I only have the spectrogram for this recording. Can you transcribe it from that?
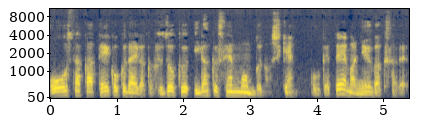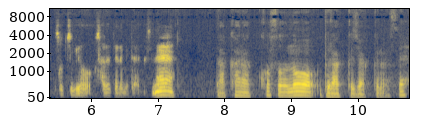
大阪帝国大学附属医学専門部の試験を受けて、まあ、入学され、卒業されてるみたいですね。だからこそのブラックジャックなんですね。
